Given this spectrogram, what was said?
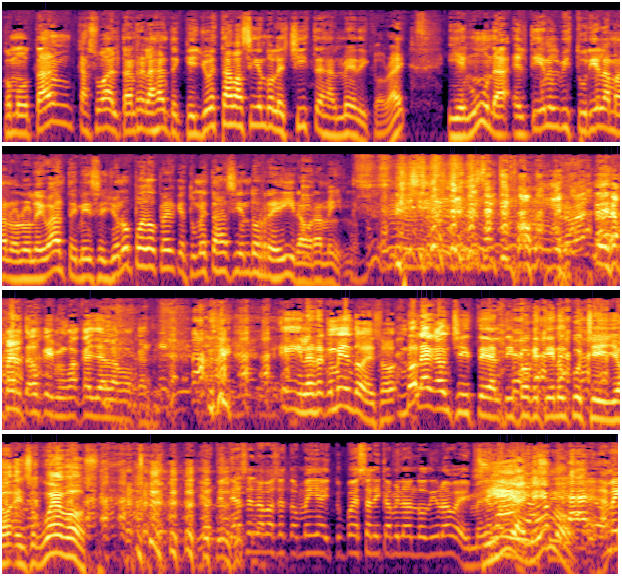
como tan casual, tan relajante, que yo estaba haciéndole chistes al médico, right? Y en una, él tiene el bisturí en la mano, lo levanta y me dice, yo no puedo creer que tú me estás haciendo reír ahora mismo. Tipo, espérate, ok, me voy a callar la boca. y le recomiendo eso, no le haga un chiste al tipo que tiene un cuchillo en sus huevos. Y a ti te hacen la vasectomía y tú puedes salir caminando de una vez. Sí, ahí mismo. A mí,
